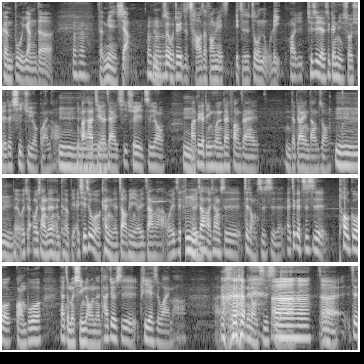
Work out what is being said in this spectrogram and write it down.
更不一样的、的面向。嗯所以我就一直朝这方面一直做努力。哦，其实也是跟你所学的戏剧有关哈。嗯你把它结合在一起，学以致用，嗯把这个灵魂再放在你的表演当中。嗯嗯嗯，对我想，我想真的很特别。哎、其实我看你的照片有一张啊，我一直、嗯有一张好像是这种姿势的。哎、这个姿势透过广播要怎么形容呢？它就是 PSY 嘛，啊、那种那种姿势 呃，这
